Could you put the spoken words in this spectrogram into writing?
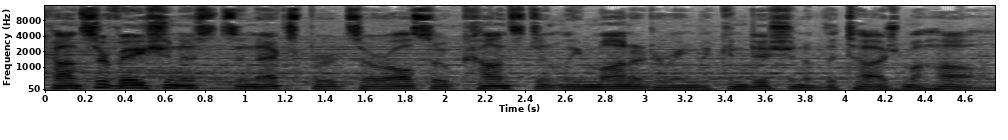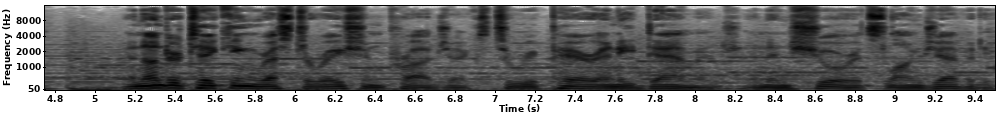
Conservationists and experts are also constantly monitoring the condition of the Taj Mahal and undertaking restoration projects to repair any damage and ensure its longevity.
